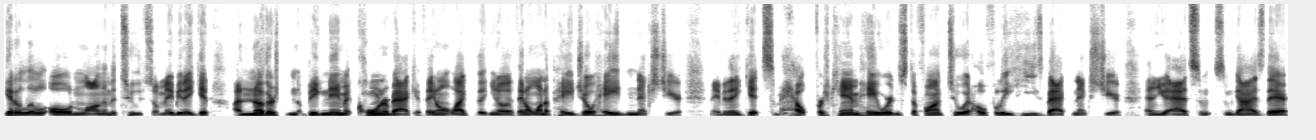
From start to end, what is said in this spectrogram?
get a little old and long in the tooth. So maybe they get another big name at cornerback if they don't like the, you know, if they don't want to pay Joe Haden next year. Maybe they get some help for Cam Hayward and Stephon Tuitt. Hopefully he's back next year, and you add some some guys there.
